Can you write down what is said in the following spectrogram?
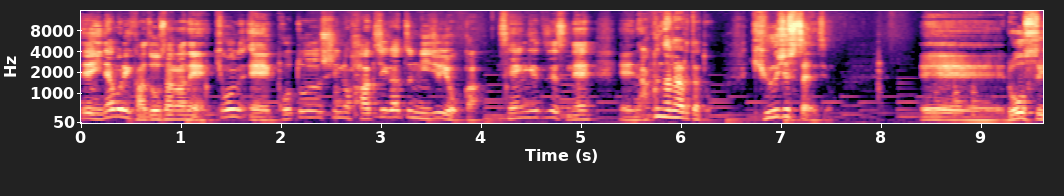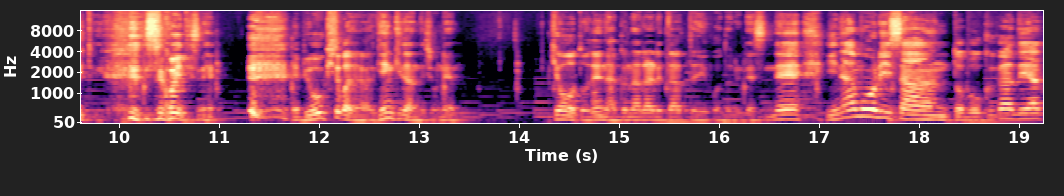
で稲森和夫さんがね今日、えー、今年の8月24日先月ですね、えー、亡くなられたと。90歳ですよ。えー、老衰という。すごいですね。病気とかでなくて元気なんでしょうね。京都で亡くなられたということでですね、稲森さんと僕が出会っ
